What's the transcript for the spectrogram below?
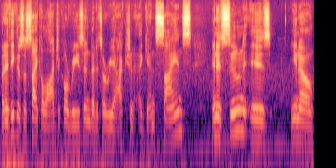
But I think there's a psychological reason that it's a reaction against science. And as soon as you know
